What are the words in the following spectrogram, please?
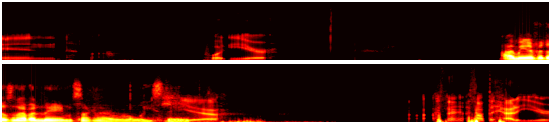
in what year? I mean, if it doesn't have a name, it's not gonna have a release date. Yeah. I think I thought they had a year.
